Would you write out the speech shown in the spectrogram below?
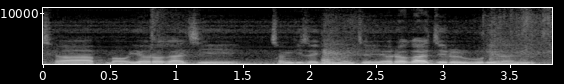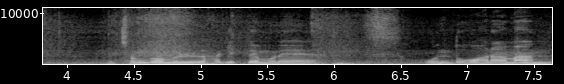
저압, 뭐 여러 가지 전기적인 문제 여러 가지를 우리는 점검을 하기 때문에 온도 하나만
